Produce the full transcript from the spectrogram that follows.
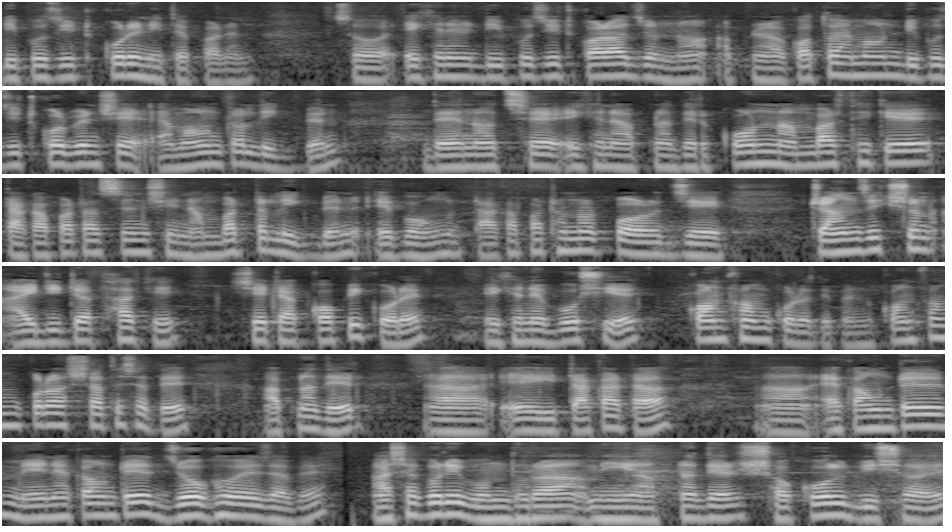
ডিপোজিট করে নিতে পারেন। সো এখানে ডিপোজিট করার জন্য আপনারা কত অ্যামাউন্ট ডিপোজিট করবেন সে অ্যামাউন্টটা লিখবেন। দেন হচ্ছে এখানে আপনাদের কোন নাম্বার থেকে টাকা পাঠাচ্ছেন সেই নাম্বারটা লিখবেন এবং টাকা পাঠানোর পর যে ট্রানজেকশন আইডিটা থাকে সেটা কপি করে এখানে বসিয়ে কনফার্ম করে দেবেন। কনফার্ম করার সাথে সাথে আপনাদের এই টাকাটা অ্যাকাউন্টে মেন অ্যাকাউন্টে যোগ হয়ে যাবে। আশা করি বন্ধুরা, আমি আপনাদের সকল বিষয়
